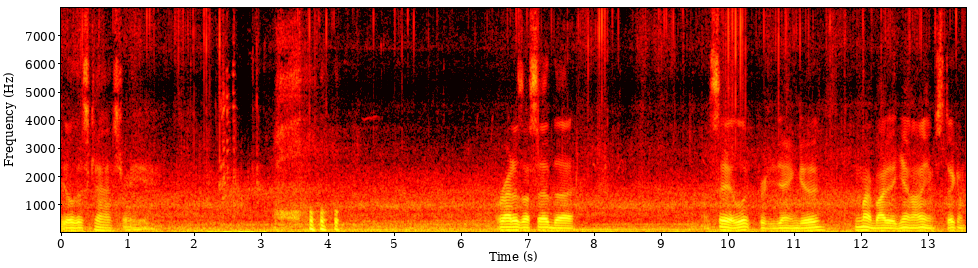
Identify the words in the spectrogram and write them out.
Feel this cast right here. Oh. Right as I said that, I'd say it looked pretty dang good. He might bite it again. I didn't even stick him.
